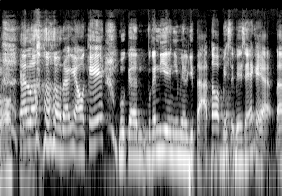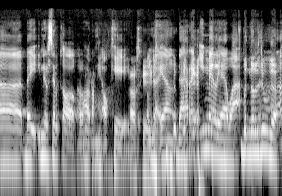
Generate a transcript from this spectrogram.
Oke. Kalau orangnya oke bukan bukan dia yang email kita atau biasa biasanya kayak uh, by inner circle kalau orangnya oke. Oke. Gitu. Enggak yang direct email ya, Wak. Bener juga.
